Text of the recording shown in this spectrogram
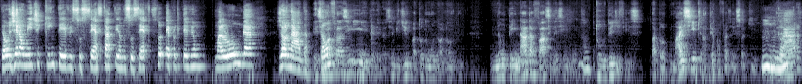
Então, geralmente, quem teve sucesso, está tendo sucesso, é porque teve um- uma longa jornada. Essa então, é uma frase minha, entendeu? Eu sempre digo para todo mundo, ó, não, não tem nada fácil nesse mundo. Tudo é difícil. Mais simples, até para fazer isso aqui. Uhum. claro.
